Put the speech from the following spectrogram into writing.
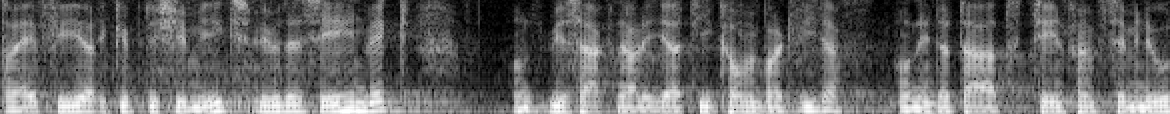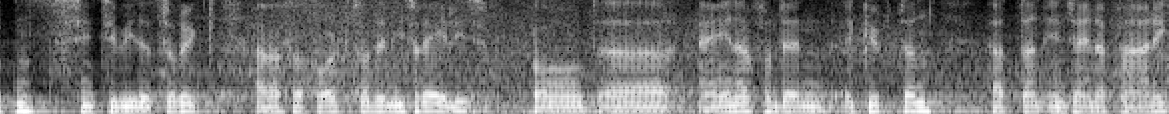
drei, vier ägyptische MiGs über den See hinweg und wir sagten alle, ja, die kommen bald wieder. Und in der Tat, 10, 15 Minuten sind sie wieder zurück, aber verfolgt von den Israelis. Und äh, einer von den Ägyptern hat dann in seiner Panik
